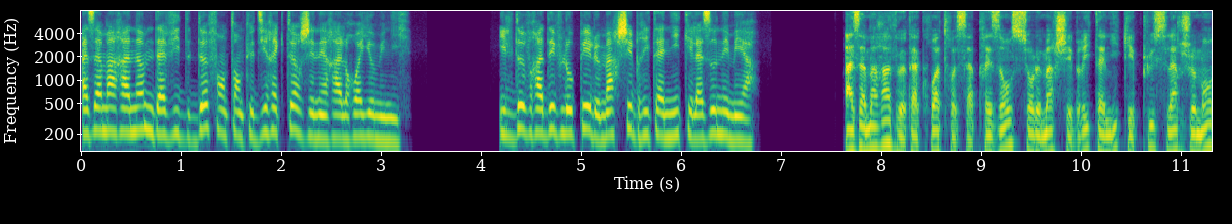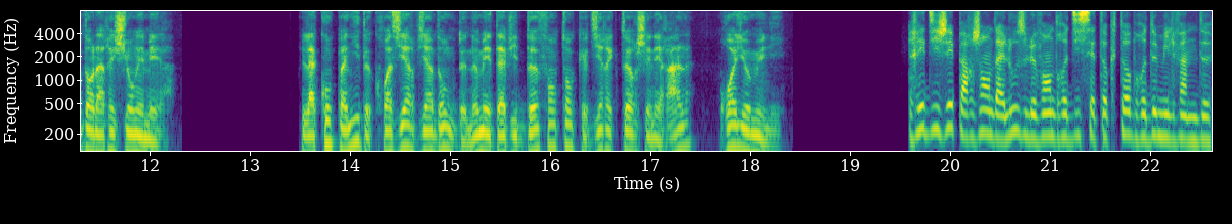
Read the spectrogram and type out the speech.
Azamara nomme David Duff en tant que directeur général Royaume-Uni. Il devra développer le marché britannique et la zone EMEA. Azamara veut accroître sa présence sur le marché britannique et plus largement dans la région EMEA. La compagnie de croisière vient donc de nommer David Duff en tant que directeur général, Royaume-Uni. Rédigé par Jean Dalouse le vendredi 7 octobre 2022.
